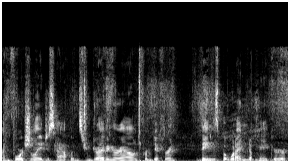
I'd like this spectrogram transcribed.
unfortunately it just happens from driving around from different things. But what I know maker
